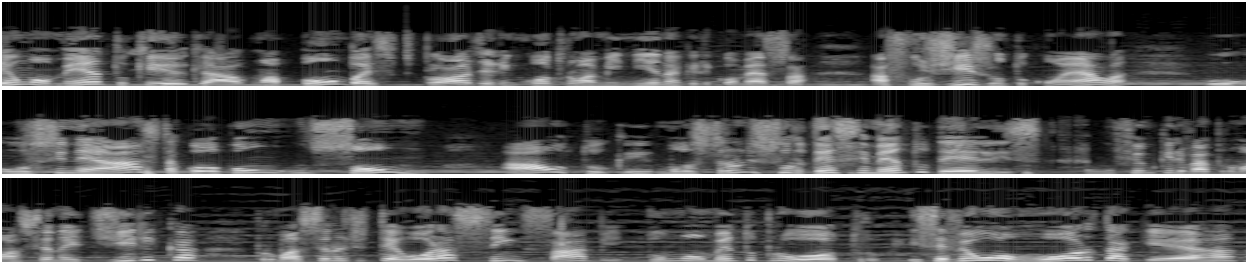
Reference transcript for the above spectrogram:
tem um momento que, que uma bomba explode, ele encontra uma menina que ele começa a fugir junto com ela. O, o cineasta colocou um, um som alto mostrando o ensurdecimento deles. Um filme que ele vai para uma cena idílica, para uma cena de terror assim, sabe? De um momento para o outro. E você vê o horror da guerra,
